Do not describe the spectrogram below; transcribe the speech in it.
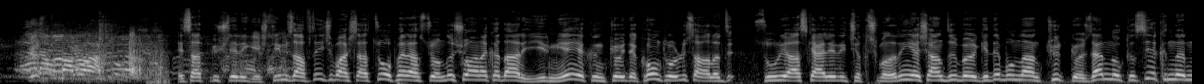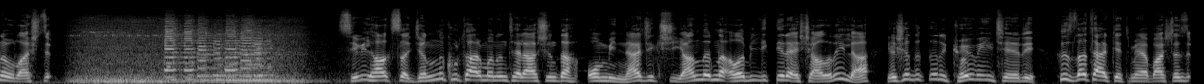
Esad güçleri geçtiğimiz hafta içi başlattığı operasyonda şu ana kadar 20'ye yakın köyde kontrolü sağladı. Suriye askerleri çatışmaların yaşandığı bölgede bulunan Türk gözlem noktası yakınlarına ulaştı. Sivil halksa canını kurtarmanın telaşında on binlerce kişi yanlarına alabildikleri eşyalarıyla yaşadıkları köy ve ilçeleri hızla terk etmeye başladı.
